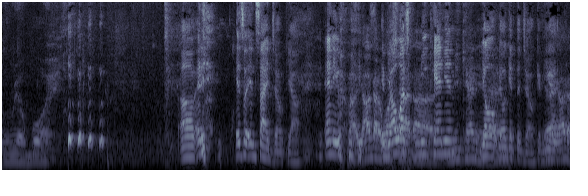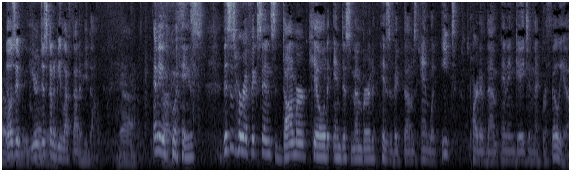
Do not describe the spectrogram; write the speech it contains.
a real boy. Um, any, it's an inside joke, y'all. Anyway, Y'all, y'all if watch y'all watch that, uh, Canyon, Meat Canyon, y'all man. y'all get the joke. If you Yeah, got- y'all gotta those, are, Meat you're just gonna be left out if you don't. Yeah. Anyways, this is horrific since Dahmer killed and dismembered his victims and would eat part of them and engage in necrophilia.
